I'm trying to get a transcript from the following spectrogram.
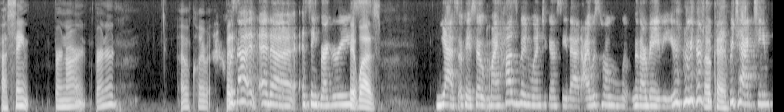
Uh, Saint Bernard Bernard of Clare. Was that at, uh, St. Gregory's? It was. Yes. Okay. So my husband went to go see that. I was home with our baby. we okay. we tag team.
